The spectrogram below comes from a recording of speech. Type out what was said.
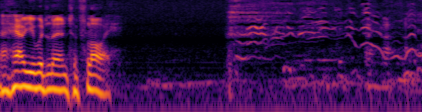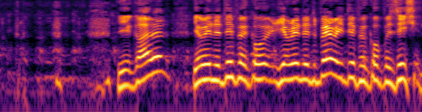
uh, how you would learn to fly. you got it? You're in a difficult, you're in a very difficult position.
